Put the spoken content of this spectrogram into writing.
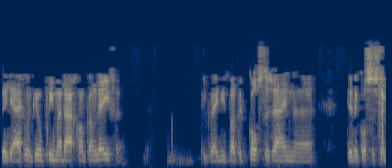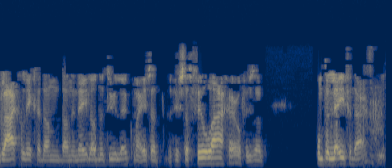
dat je eigenlijk heel prima daar gewoon kan leven. Ik weet niet wat de kosten zijn. Uh, de kosten een stuk lager liggen dan, dan in Nederland natuurlijk. Maar is dat, is dat veel lager? Of is dat om te leven daar?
